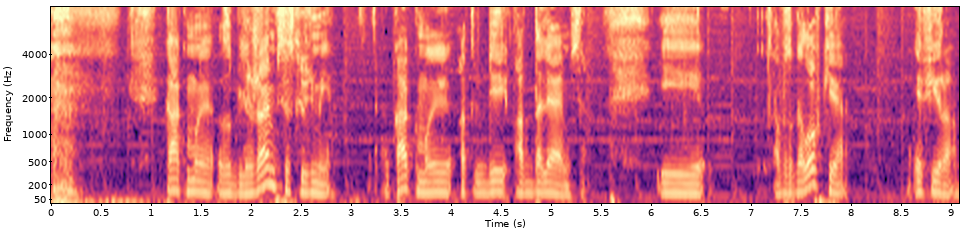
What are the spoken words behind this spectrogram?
как мы сближаемся с людьми, как мы от людей отдаляемся. И в заголовке эфира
